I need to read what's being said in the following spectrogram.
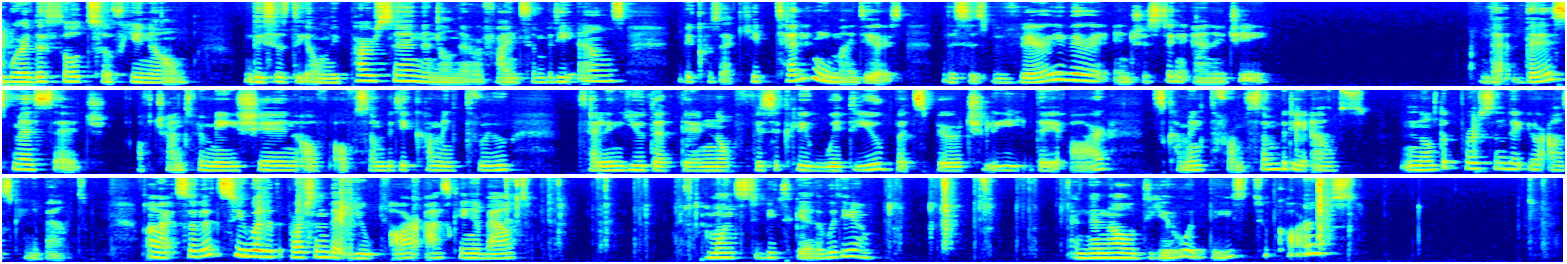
Where the thoughts of, you know, this is the only person and I'll never find somebody else because I keep telling you, my dears, this is very, very interesting energy. That this message of transformation, of, of somebody coming through, telling you that they're not physically with you, but spiritually they are, it's coming from somebody else, not the person that you're asking about. All right, so let's see whether the person that you are asking about wants to be together with you. And then I'll deal with these two cards.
